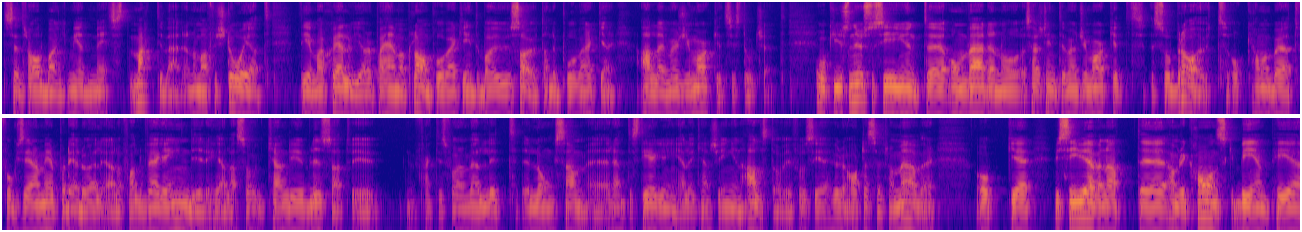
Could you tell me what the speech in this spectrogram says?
centralbank med mest makt i världen. Och man förstår ju att det man själv gör på hemmaplan påverkar inte bara USA utan det påverkar alla emerging markets i stort sett. Och just nu så ser ju inte omvärlden och särskilt inte emerging markets så bra ut. Och har man börjat fokusera mer på det då, eller i alla fall väga in det i det hela, så kan det ju bli så att vi faktiskt får en väldigt långsam eh, räntestegring eller kanske ingen alls då. Vi får se hur det artar sig framöver. Och eh, vi ser ju även att eh, amerikansk BNP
